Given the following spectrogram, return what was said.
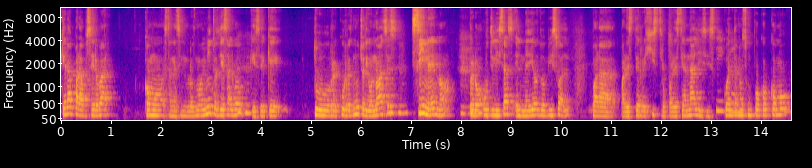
que era para observar cómo están haciendo los movimientos. Y es algo que sé que tú recurres mucho. Digo, no haces cine, ¿no? Pero utilizas el medio audiovisual para, para este registro, para este análisis. Cuéntanos un poco cómo,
